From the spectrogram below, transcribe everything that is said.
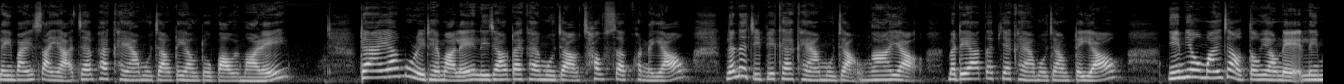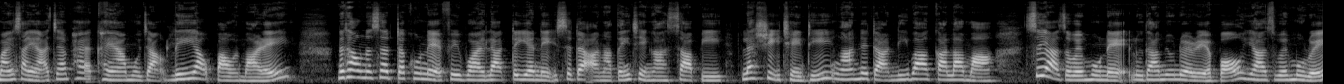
လိန်ပိုင်းဆိုင်ရာအကြမ်းဖက်ခံရမှုကြောင့်1ယောက်တို့ပါဝင်ပါတယ်ဒဏ်ရာရမှုတွေထဲမှာလည်းလေကြောင်းတိုက်ခိုက်မှုကြောင့်68ယောက်လက်နက်ကြီးပစ်ခတ်ခံရမှုကြောင့်9ယောက်မတရားတပ်ဖြတ်ခံရမှုကြောင့်1ယောက် မြေမြုံမိုင်းကြောင့်3ယောက်နဲ့လိမ်မိုင်းဆိုင်ရာအကြမ်းဖက်ခံရမှုကြောင့်4ယောက်ပါဝင်ပါတယ်။2021ခုနှစ်ဖေဖော်ဝါရီလ1ရက်နေ့စစ်တပ်အာဏာသိမ်းချိန်ကစပြီးလက်ရှိအချိန်ထိ9နှစ်တာနီးပါးကာလမှာစစ်ရာဇဝဲမှုနဲ့လူသားမျိုးနွယ်တွေအပေါ်ရာဇဝဲမှုတွေ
